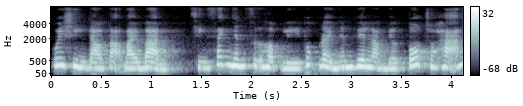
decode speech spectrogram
Quy trình đào tạo bài bản, chính sách nhân sự hợp lý thúc đẩy nhân viên làm việc tốt cho hãng.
